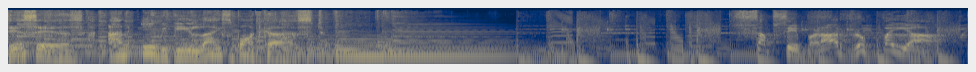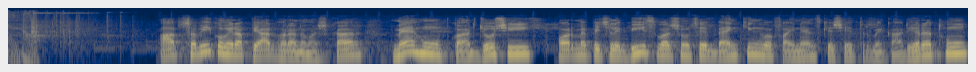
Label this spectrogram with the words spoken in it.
This is an ABP Life podcast. सबसे बड़ा रुपया। आप सभी को मेरा प्यार भरा नमस्कार। मैं हूँ उपकार जोशी और मैं पिछले 20 वर्षों से बैंकिंग व फाइनेंस के क्षेत्र में कार्यरत हूँ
